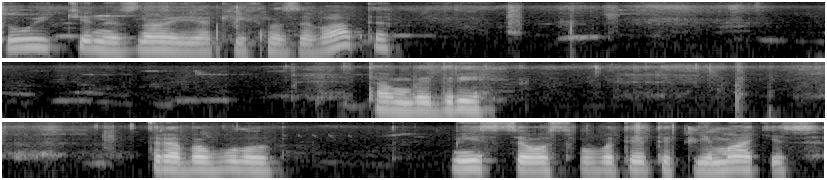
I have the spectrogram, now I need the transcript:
туйки, не знаю, як їх називати. Там в відрі треба було місце освободити кліматіс.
